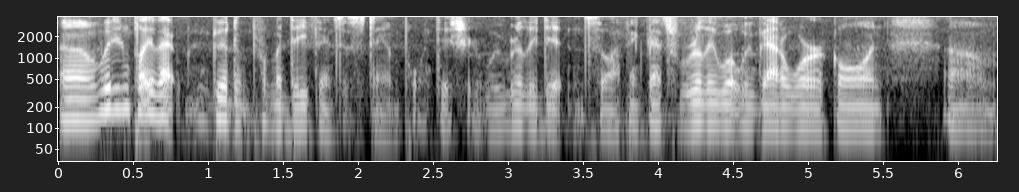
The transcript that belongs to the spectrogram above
Um, we didn't play that good from a defensive standpoint this year. We really didn't. So I think that's really what we've got to work on. Um,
